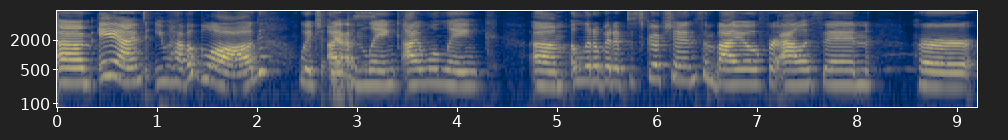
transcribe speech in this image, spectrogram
Um, and you have a blog, which yes. I can link. I will link um, a little bit of description, some bio for Allison, her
